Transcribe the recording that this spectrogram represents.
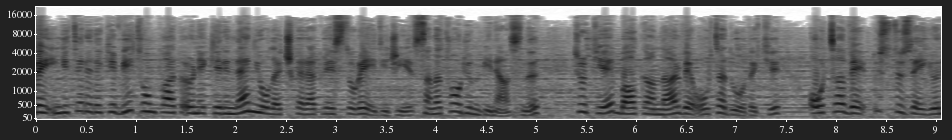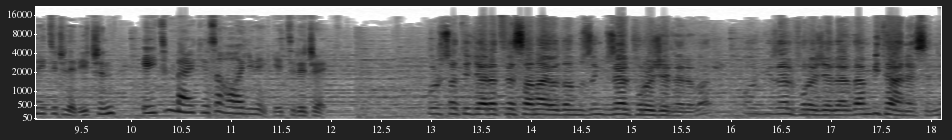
ve İngiltere'deki Wilton Park örneklerinden yola çıkarak restore edeceği sanatoryum binasını Türkiye, Balkanlar ve Orta Doğu'daki orta ve üst düzey yöneticiler için eğitim merkezi haline getirecek. Bursa Ticaret ve Sanayi Odamızın güzel projeleri var. O güzel projelerden bir tanesini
